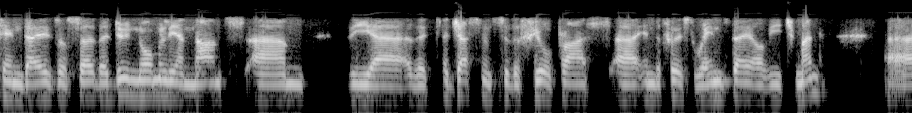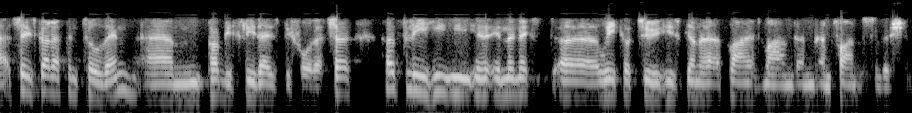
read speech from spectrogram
10 days or so. They do normally announce um, the uh, the adjustments to the fuel price uh, in the first Wednesday of each month. Uh, so he's got up until then, um, probably three days before that. So hopefully, he, he in the next uh, week or two, he's going to apply his mind and, and find a solution.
